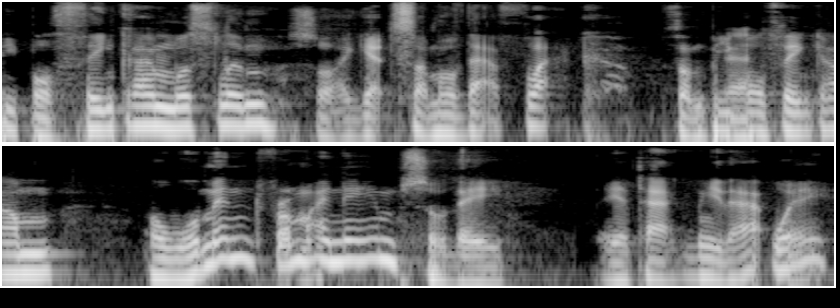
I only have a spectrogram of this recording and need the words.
People think I'm Muslim, so I get some of that flack. Some people yeah. think I'm a woman from my name, so they they attack me that way.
